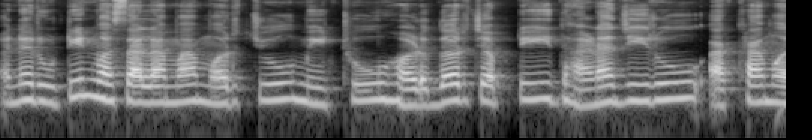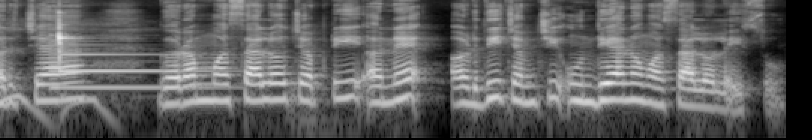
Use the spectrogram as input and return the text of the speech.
અને રૂટીન મસાલામાં મરચું, મીઠું, હળદર ચપટી, ધાણા જીરું, આખા મરચાં, ગરમ મસાલો ચપટી અને અડધી ચમચી ઊંધિયાનો મસાલો લઈશું.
